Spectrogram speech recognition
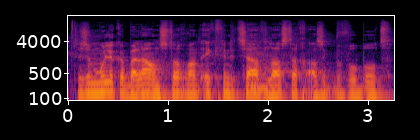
Het is een moeilijke balans, toch? Want ik vind het zelf Ja. lastig als ik bijvoorbeeld...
